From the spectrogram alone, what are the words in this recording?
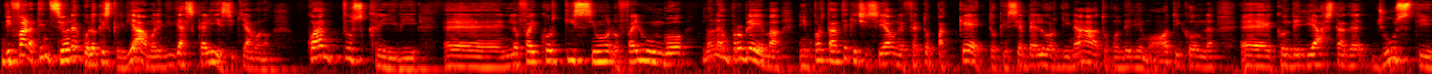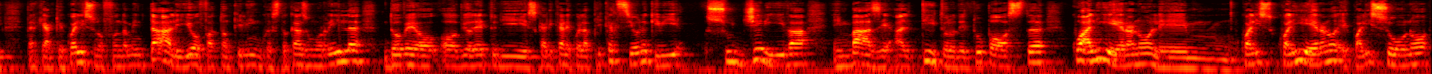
di fare attenzione a quello che scriviamo, le didascalie si chiamano, quanto scrivi, eh, lo fai cortissimo, lo fai lungo, non è un problema, l'importante è che ci sia un effetto pacchetto, che sia bello ordinato, con degli emoticon, eh, con degli hashtag giusti, perché anche quelli sono fondamentali, io ho fatto anche lì in questo caso un reel dove ho, ho, vi ho detto di scaricare quell'applicazione che vi suggeriva in base al titolo del tuo post quali erano, le, quali, quali erano e quali sono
